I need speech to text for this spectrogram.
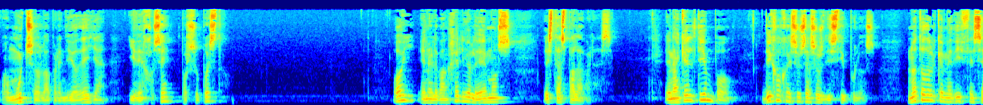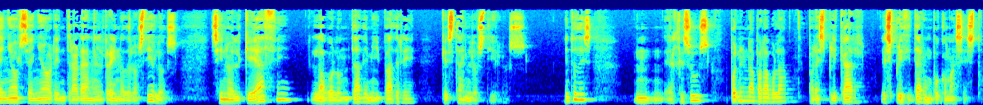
o mucho lo aprendió de ella, y de José, por supuesto. Hoy en el Evangelio leemos estas palabras. En aquel tiempo dijo Jesús a sus discípulos, No todo el que me dice Señor, Señor entrará en el reino de los cielos, sino el que hace la voluntad de mi Padre que está en los cielos. Entonces, mm, Jesús pone una parábola para explicar, explicitar un poco más esto.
